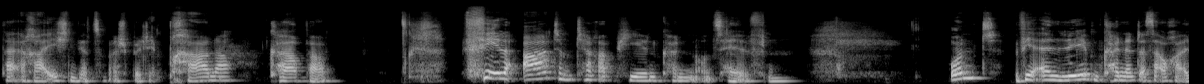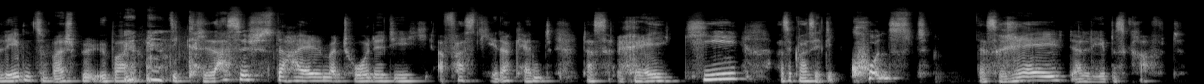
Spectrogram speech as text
Da erreichen wir zum Beispiel den Prana-Körper. Viele Atemtherapien können uns helfen. Und wir erleben, können das auch erleben, zum Beispiel über die klassischste Heilmethode, die fast jeder kennt, das Reiki, also quasi die Kunst, das Rei der Lebenskraft.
